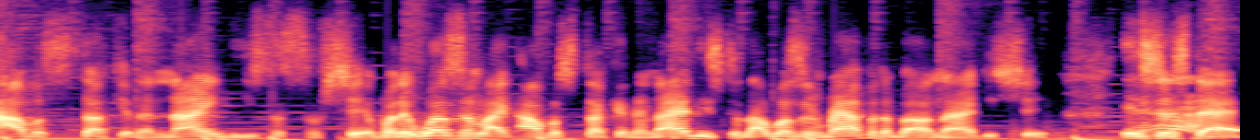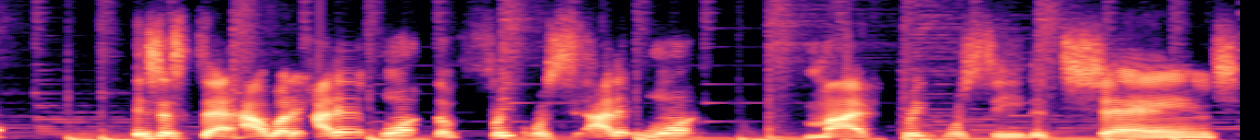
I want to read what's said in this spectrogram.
I was stuck in the 90s or some shit, but it wasn't like I was stuck in the 90s because I wasn't rapping about 90s shit. It's just that it's just that I would I didn't want the frequency. I didn't want my frequency to change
